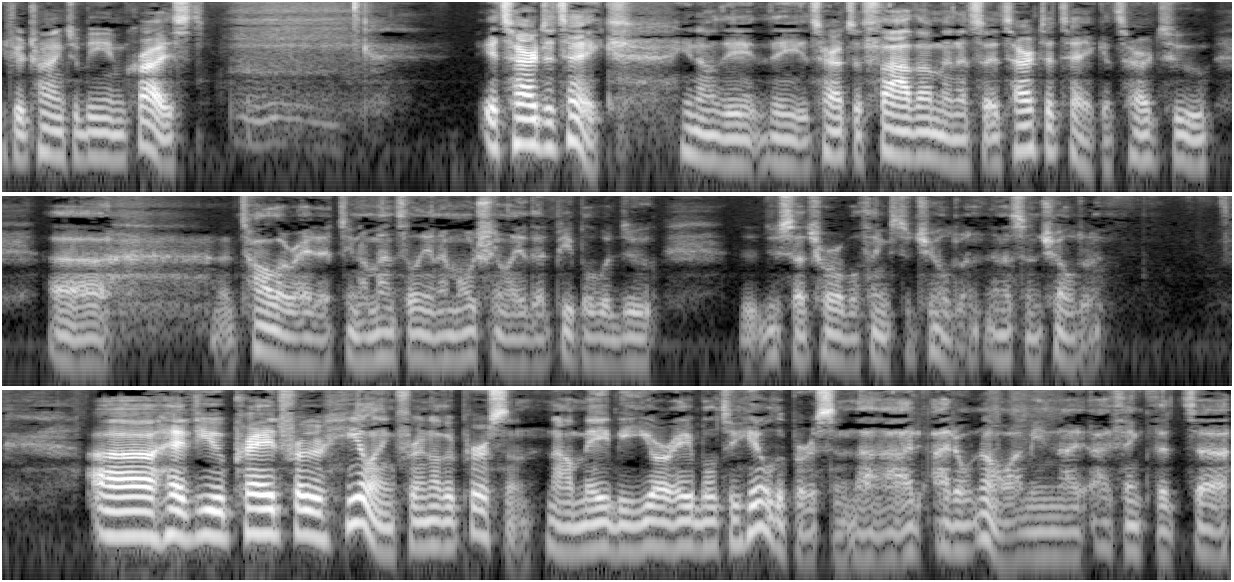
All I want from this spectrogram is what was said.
If you're trying to be in Christ, it's hard to take. You know, the the it's hard to fathom, and it's it's hard to take. It's hard to uh, tolerate it. You know, mentally and emotionally, that people would do do such horrible things to children, innocent children. Uh, have you prayed for healing for another person? Now, maybe you're able to heal the person. Uh, I, I don't know. I mean, I, I think that uh,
